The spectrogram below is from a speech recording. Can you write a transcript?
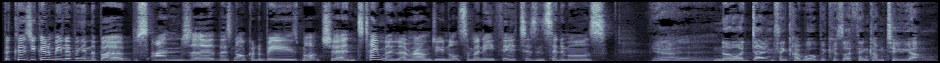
because you're going to be living in the burbs and uh, there's not going to be as much uh, entertainment around you? Not so many theatres and cinemas. Yeah. Yeah. No, I don't think I will because I think I'm too young.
